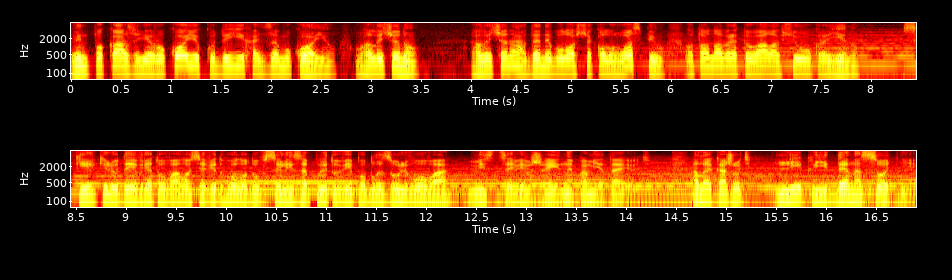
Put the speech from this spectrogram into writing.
Він показує рукою, куди їхати за мукою в Галичину. Галичина, де не було ще колгоспів, ото врятувала всю Україну. Скільки людей врятувалося від голоду в селі Запитові поблизу Львова, місцеві вже й не пам'ятають. Але кажуть, лік йде на сотні.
